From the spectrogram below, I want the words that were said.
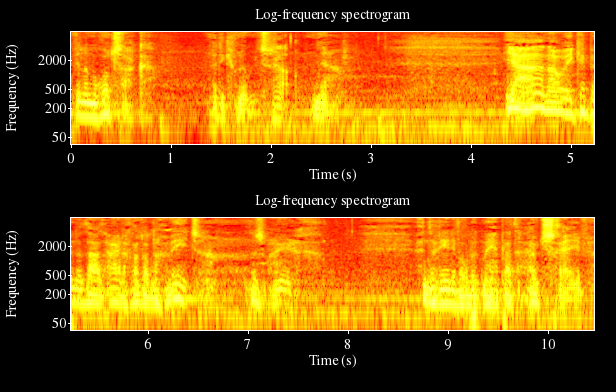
Willem Rotzak, werd ik genoemd. Ja. ja. Ja, nou, ik heb inderdaad aardig wat op me geweten. Dat is waar. En de reden waarom ik mij heb laten uitschrijven...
